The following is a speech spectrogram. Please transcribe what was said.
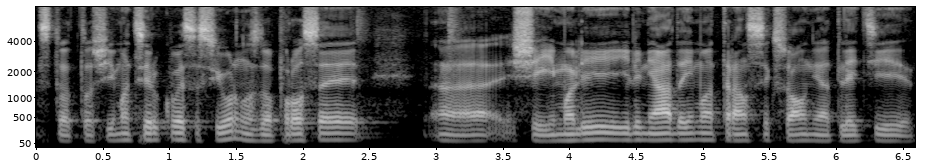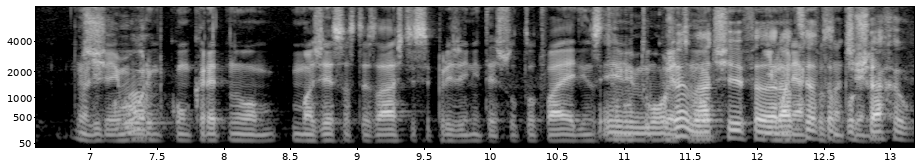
То, то ще има циркове със сигурност. Въпрос е а, ще има ли или няма да има транссексуални атлети. Нали, Ще има. говорим конкретно мъже състезаващи се при жените, защото това е единственото, Еми, може, което значи има Федерацията по шаха го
